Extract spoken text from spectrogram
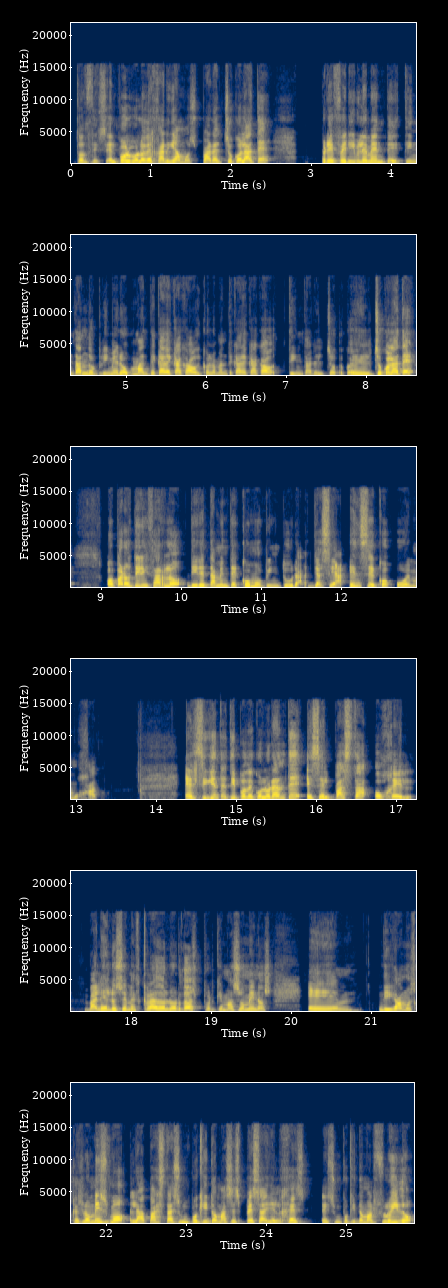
Entonces, el polvo lo dejaríamos para el chocolate, preferiblemente tintando primero manteca de cacao y con la manteca de cacao tintar el, chocolate, o para utilizarlo directamente como pintura, ya sea en seco o en mojado. El siguiente tipo de colorante es el pasta o gel, ¿vale? Los he mezclado los dos porque más o menos em, digamos que es lo mismo. La pasta es un poquito más espesa y el gel es un poquito más fluido.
